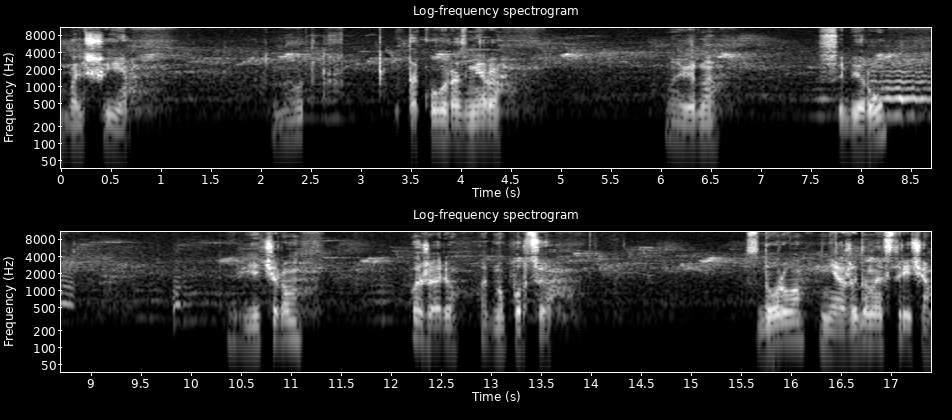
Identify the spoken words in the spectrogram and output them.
большие, но вот такого размера, наверное, соберу вечером пожарю одну порцию. Здорово, неожиданная встреча.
